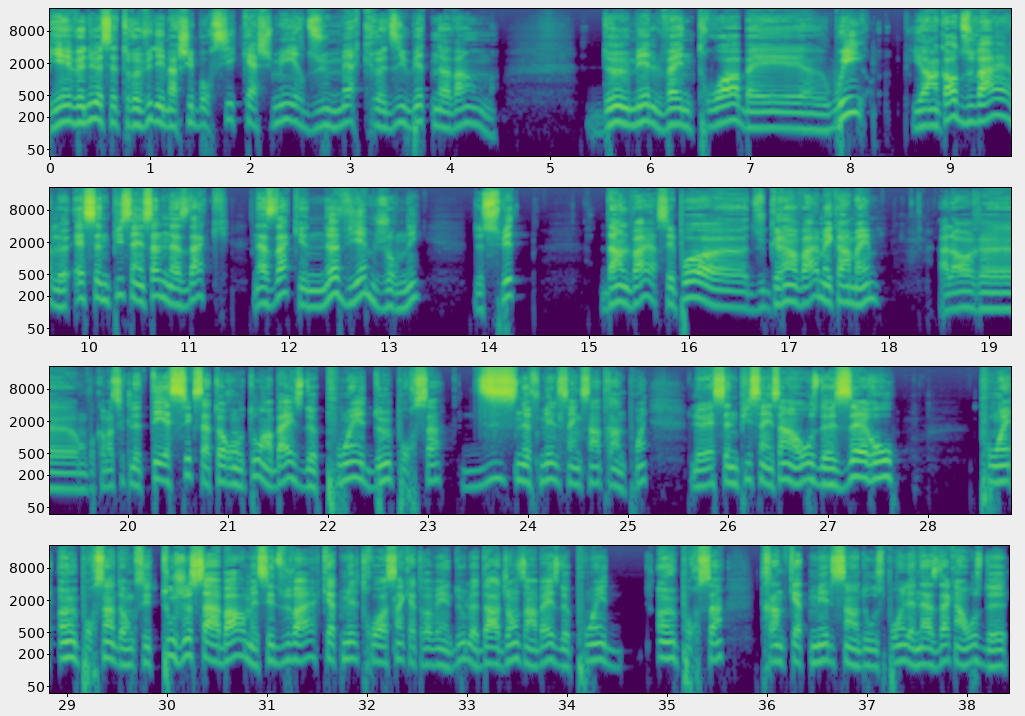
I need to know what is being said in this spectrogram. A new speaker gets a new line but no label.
Bienvenue à cette revue des marchés boursiers Cachemire du mercredi 8 novembre 2023. Ben euh, oui, il y a encore du vert. Le S&P 500, le Nasdaq. Nasdaq, une neuvième journée de suite dans le vert. C'est pas euh, du grand vert, mais quand même. Alors, euh, on va commencer avec le TSX à Toronto en baisse de 0,2% 19 530 points. Le S&P 500 en hausse de 0,1 Donc, c'est tout juste à barre, mais c'est du vert, 4382. Le Dow Jones en baisse de 0,1% 34 112 points. Le Nasdaq en hausse de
